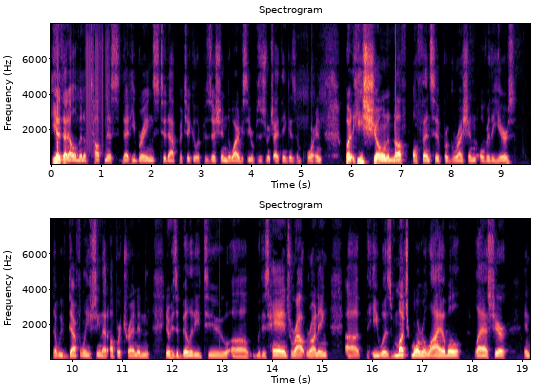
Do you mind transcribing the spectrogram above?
He has that element of toughness that he brings to that particular position, the wide receiver position, which I think is important. But he's shown enough offensive progression over the years that we've definitely seen that upward trend in you know his ability to uh, with his hands route running. Uh, he was much more reliable last year in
